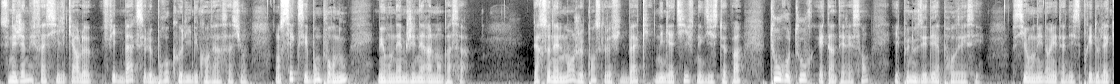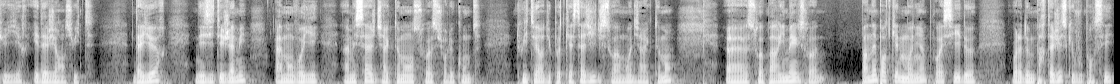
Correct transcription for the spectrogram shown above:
ce n'est jamais facile car le feedback c'est le brocoli des conversations. On sait que c'est bon pour nous, mais on n'aime généralement pas ça. Personnellement, je pense que le feedback négatif n'existe pas. Tout retour est intéressant et peut nous aider à progresser, si on est dans l'état d'esprit de l'accueillir et d'agir ensuite. D'ailleurs, n'hésitez jamais à m'envoyer un message directement, soit sur le compte Twitter du podcast Agile, soit à moi directement, euh, soit par email, soit par n'importe quel moyen pour essayer de, me partager ce que vous pensez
